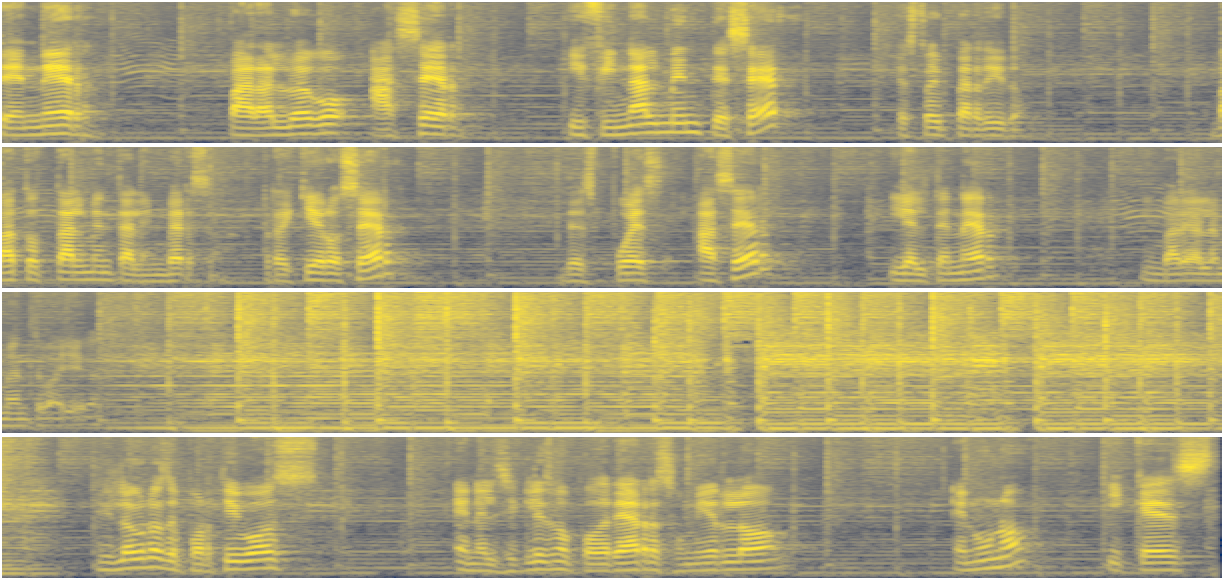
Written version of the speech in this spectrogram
tener para luego hacer y finalmente ser, estoy perdido. Va totalmente a la inversa. Requiero ser, después hacer y el tener invariablemente va a llegar. Mis logros deportivos en el ciclismo podría resumirlo en uno y que es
